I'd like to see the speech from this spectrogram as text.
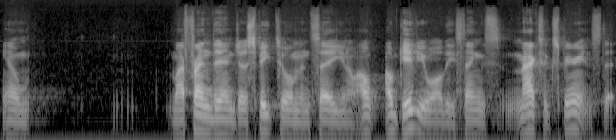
You know, my friend didn't just speak to him and say, you know, I'll, I'll give you all these things. Max experienced it.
